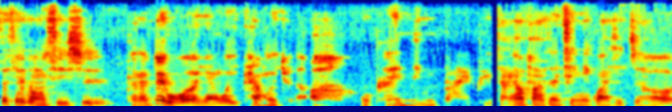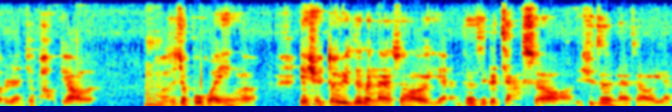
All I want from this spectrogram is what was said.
这些东西是可能对我而言，我一看会觉得啊，我可以明白，比如想要发生亲密关系之后，人就跑掉了，嗯，或者就不回应了。也许对于这个男生而言，这是个假设哦。也许这个男生而言，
